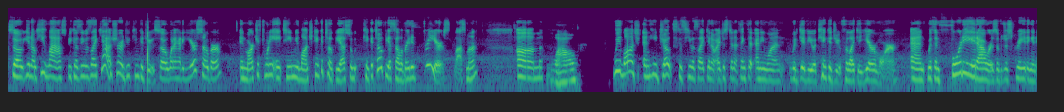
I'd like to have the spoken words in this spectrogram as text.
So, you know, he laughs because he was like, yeah, sure, do Kinkajous. So when I had a year sober in March of 2018, we launched Kinkatopia. So Kinkatopia celebrated three years last month. Um, Wow. we launched and he jokes because he was like, you know, I just didn't think that anyone would give you a kinkajou for like a year or more. And within 48 hours of just creating an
